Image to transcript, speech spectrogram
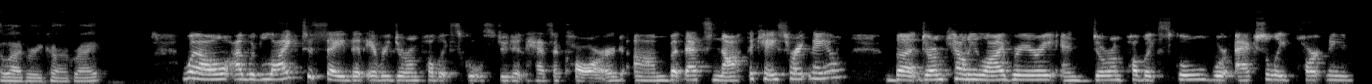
a library card, right? Well, I would like to say that every Durham Public School student has a card, um, but that's not the case right now. But Durham County Library and Durham Public School, we're actually partnering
